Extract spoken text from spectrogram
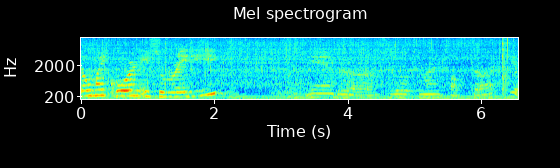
So my corn is ready and uh, we'll turn off the heat.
